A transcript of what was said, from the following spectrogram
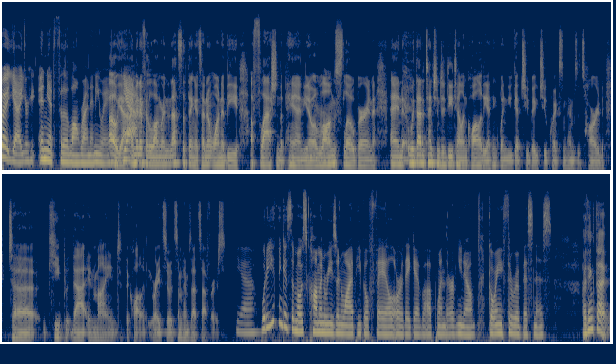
But yeah, you're in it for the long run anyway. Oh yeah, yeah. I'm in it for the long run, and that's the thing. Is I don't want to be a flash in the pan, you know, yeah. a long slow burn. And with that attention to detail and quality, I think when you get too big too quick, sometimes it's hard to keep that in mind, the quality, right? So it's sometimes that suffers. Yeah. What do you think is the most common reason why people fail or they give up when they're, you know, going through a business? I think that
